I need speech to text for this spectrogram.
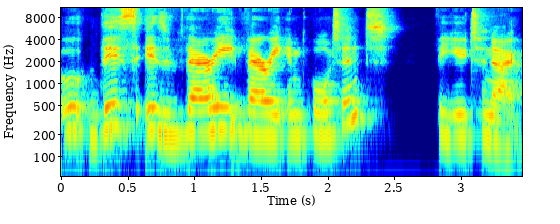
Oh, this is very, very important for you to know.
